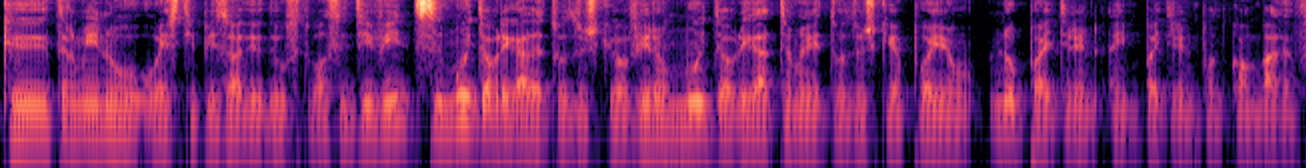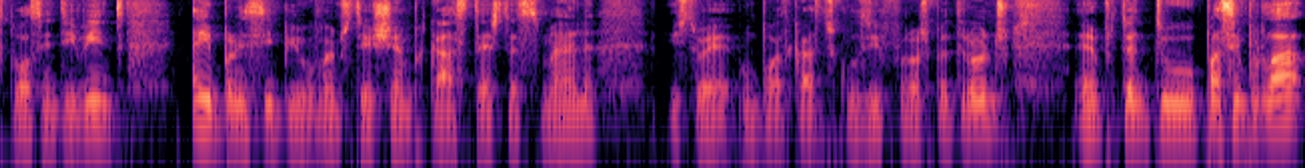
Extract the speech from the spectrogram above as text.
que termino este episódio do Futebol 120. Muito obrigado a todos os que ouviram, muito obrigado também a todos os que apoiam no Patreon, em patreon.com.br futebol 120. Em princípio, vamos ter Champcast esta semana, isto é, um podcast exclusivo para os patronos. Eh, portanto, passem por lá,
